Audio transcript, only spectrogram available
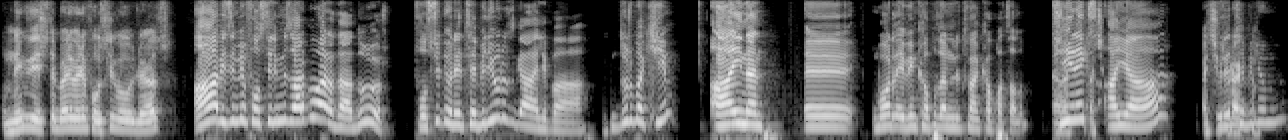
Oğlum ne güzel işte böyle böyle fosil buluyoruz. Aa bizim bir fosilimiz var bu arada dur. Fosil üretebiliyoruz galiba. Dur bakayım. Aynen. Ee, bu arada evin kapılarını lütfen kapatalım. Evet, T-Rex açık- ayağı Açık üretebiliyor mu?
